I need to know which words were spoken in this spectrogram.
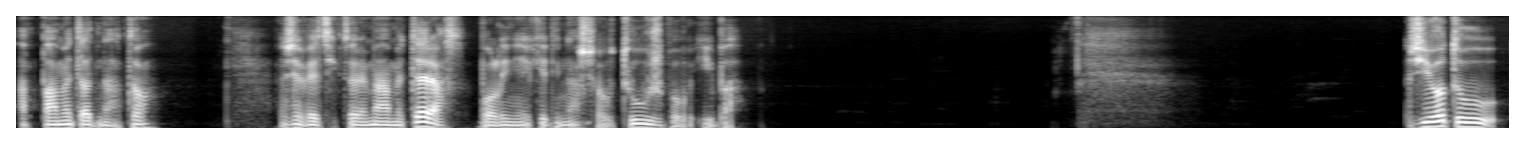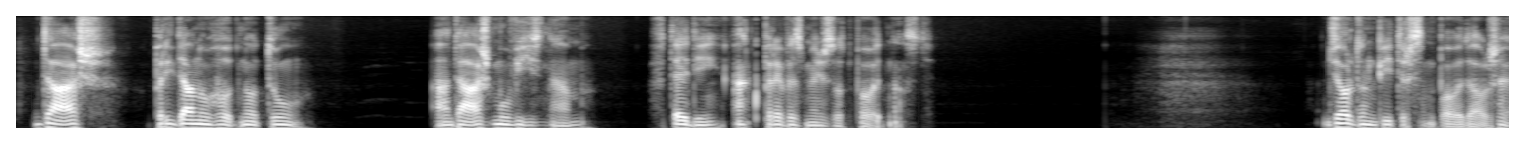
a pamätať na to, že veci, ktoré máme teraz, boli niekedy našou túžbou iba. Životu dáš pridanú hodnotu a dáš mu význam vtedy, ak prevezmeš zodpovednosť. Jordan Peterson povedal, že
